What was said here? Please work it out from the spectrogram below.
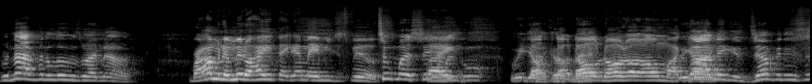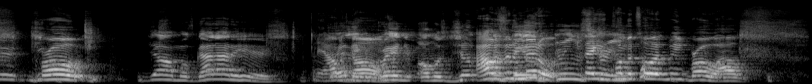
We're not gonna lose right now. Bro, I'm in the middle. How you think that made me just feel? Too much shit Like, going. We gotta Don't, go don't, back. don't, don't, oh my Y'all god. niggas jumping and shit. Bro, Y'all almost got out of here. yeah, I was That nigga gone. Brandon almost jumped. I was in the damn middle. Green They screen. coming towards me, bro. I was,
